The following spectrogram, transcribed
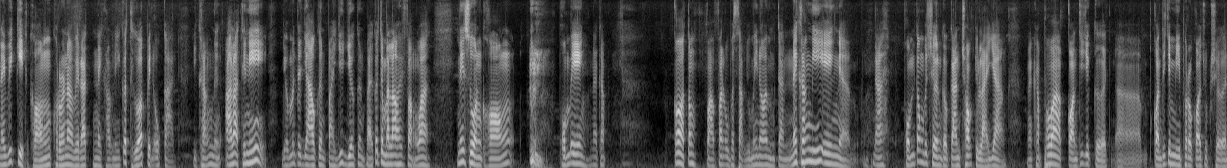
ในวิกฤตของโคโรนาไวรัสในคราวนี้ก็ถือว่าเป็นโอกาส อีกครั้งหนึ่งเอาละทีนี้เดี๋ยวมันจะยาวเกินไปยืดเยอะเกินไป ก็จะมาเล่าให้ฟังว่า ในส่วนของผมเองนะครับ ก็ต้องฝ่าฟันอุปสรรคอยู่ไม่น้อยเหมือนกัน ในครั้งนี้เองเนี่ยนะผมต้องเผชิญกับการช็อกอยู่หลายอย่างนะครับเพราะว่าก่อนที่จะเกิดอ่าก่อนที่จะมีพรกฉุกเฉิน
